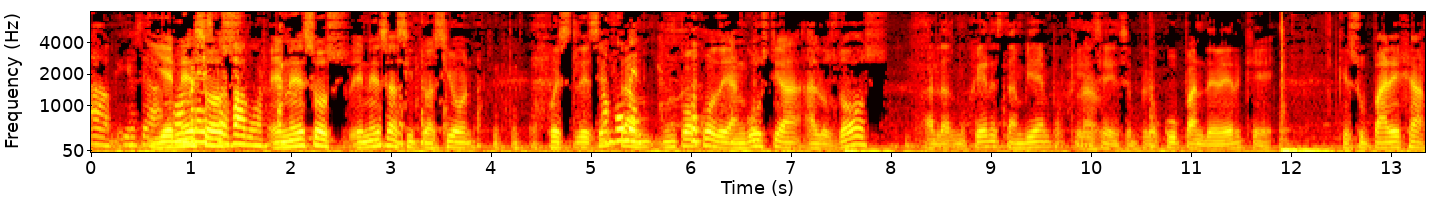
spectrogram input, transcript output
Ah, ok, o sea, y en hombres, esos, por favor. en esos, en esa situación, pues les No entra un poco de angustia a los dos, a las mujeres también, porque se, se preocupan de ver que, que su pareja,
